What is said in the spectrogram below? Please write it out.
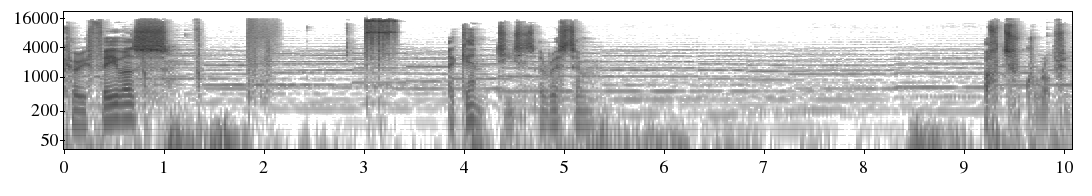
curry favors. Again, Jesus, arrest him. Oh, two corruption.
